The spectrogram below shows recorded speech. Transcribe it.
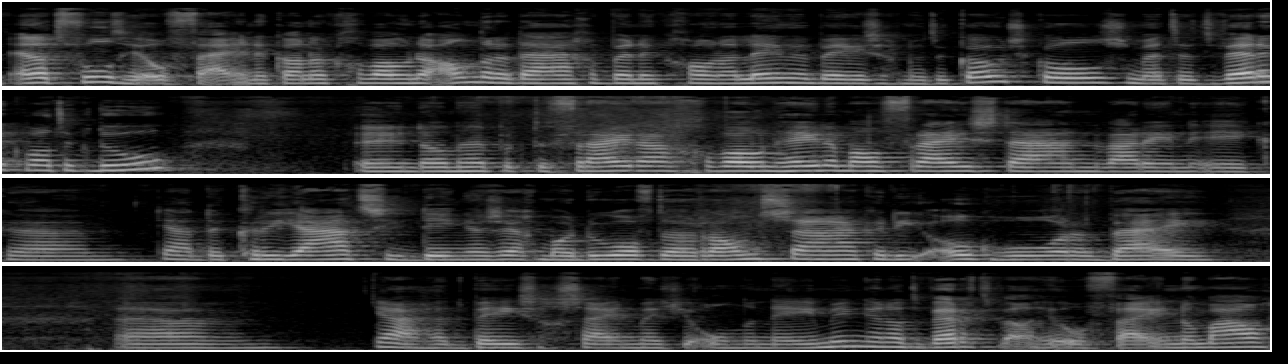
en dat voelt heel fijn. Dan kan ik gewoon de andere dagen ben ik gewoon alleen maar bezig met de coachcalls, met het werk wat ik doe. En dan heb ik de vrijdag gewoon helemaal vrij staan, waarin ik uh, ja, de creatiedingen zeg maar doe, of de randzaken die ook horen bij um, ja, het bezig zijn met je onderneming. En dat werkt wel heel fijn. Normaal,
